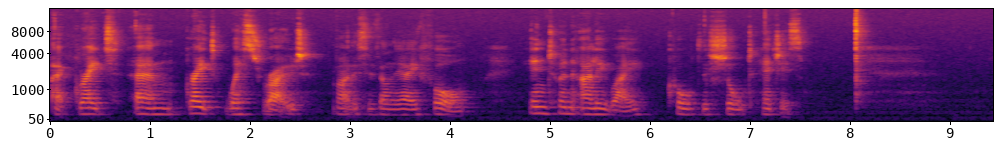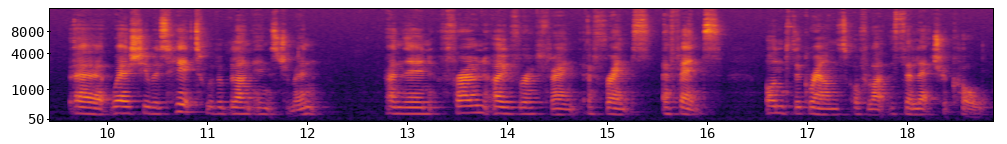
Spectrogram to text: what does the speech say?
at Great um, Great West Road, right this is on the A4, into an alleyway called the Short Hedges, uh, where she was hit with a blunt instrument and then thrown over a, a, fence, a fence onto the grounds of like this electrical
